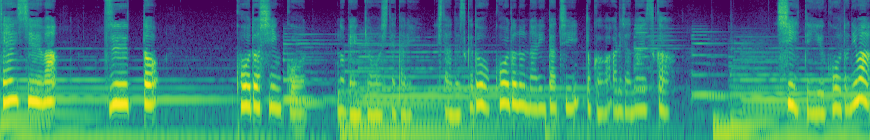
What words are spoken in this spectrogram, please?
先週はずっとコード進行の勉強をしてたりしたんですけどコードの成り立ちとかがあるじゃないですか。C っていうコードには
